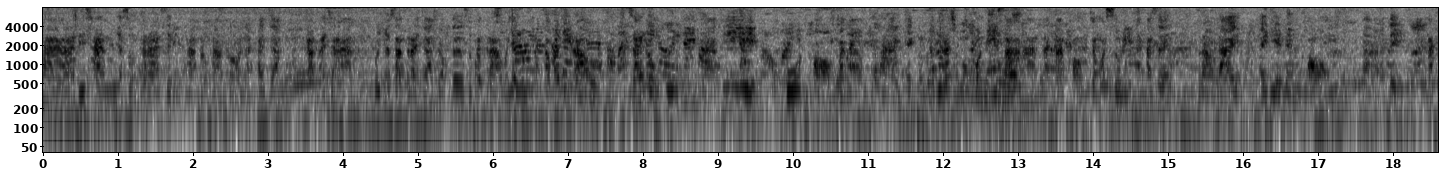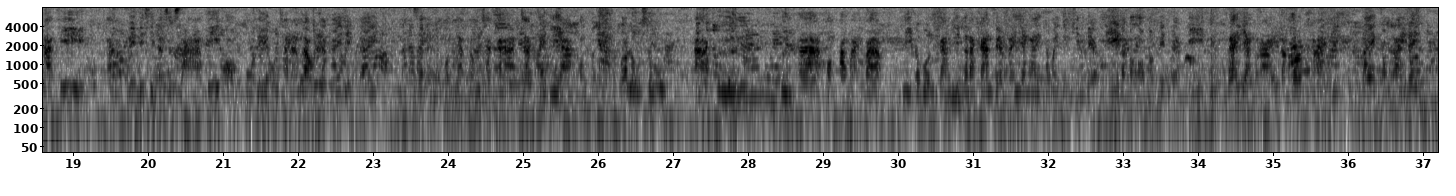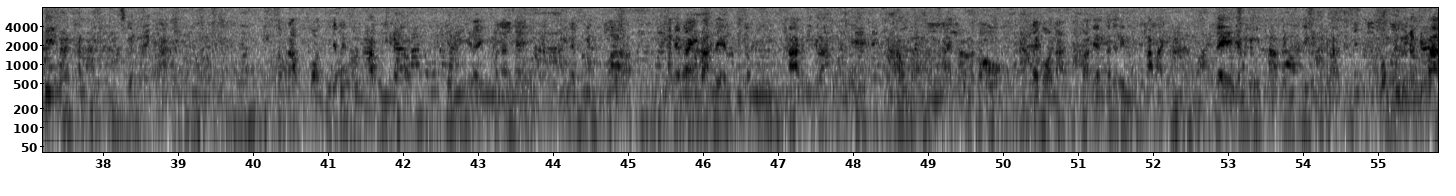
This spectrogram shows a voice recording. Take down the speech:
ค่ะ ดิฉันยโสธราสิริภาประภากรนะคะจากกับอาจารย์ ผู้ช่วยศาสตราจารย์ ดร สุภัทราวยลุนนะคะวันนี้เราได้ลงพื้นที่มาที่บูธของมหาวิทยาลัยเทคโนโลยีราชมงคลอีสานนะคะของจังหวัดสุรินทร์นะคะ ซึ่งเราได้ไอเดียหนึ่งของอเด็กนะคะที่เป็นนิสิตนักศึกษาที่ออกโมเดล ฉะนั้นเราจะให้เด็กได้นำเสนอผลงานทางวิชาการจากไอเดียของตัวเองแล้วก็ลงสู่พื้น พื้นผ้าของผ้าไหมว่ามีกระบวนการจินตนาการแบบไหนยังไงทำไมถึงคิดแบบนี้ แล้วก็ออกมาเป็นแบบนี้ได้อย่างไร แล้วก็ขายได้กำไรได้ดีมากขนาดนี้เชิญได้ค่ะสำหรับก่อนที่จะเป็นผืนผ้าผืนนี้นะครับ ผมมีแรงบันดาลใจมีแนวคิดว่าทำยังไงบ้านเดนถึงจะมีผ้าเป็นเอกลักษณ์ของตนเองนะครับใช่ครับแล้วก็แต่ก่อนอะบ้านเดนก็จะเป็นผ้าไหมแต่ยังไม่มีผ้าเป็นที่เป็นเอกลักษณ์ผมคือมีแนวคิดว่า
